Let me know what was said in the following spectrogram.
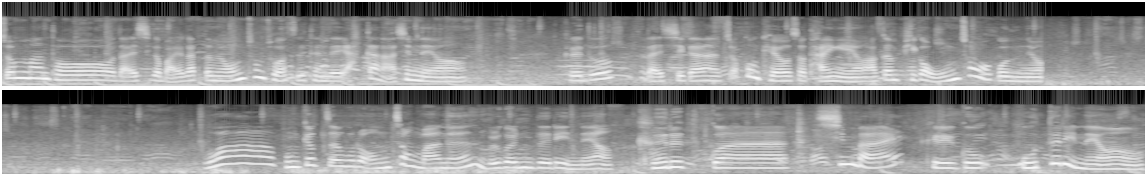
좀만 더 날씨가 맑았다면 엄청 좋았을 텐데 약간 아쉽네요. 그래도 날씨가 조금 개어서 다행이에요. 아까 비가 엄청 왔거든요. 와, 본격적으로 엄청 많은 물건들이 있네요. 그릇과 신발, 그리고 옷들이 있네요.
